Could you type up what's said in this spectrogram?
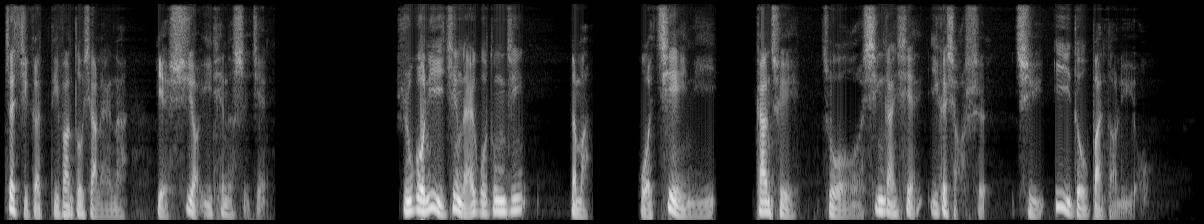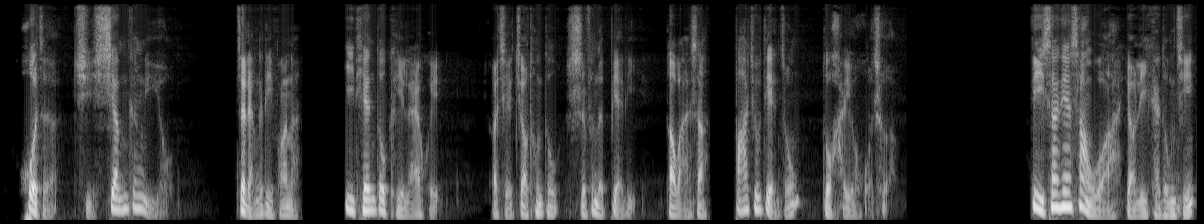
这几个地方都下来呢，也需要一天的时间。如果你已经来过东京，那么我建议你干脆坐新干线一个小时去伊豆半岛旅游，或者去箱根旅游，这两个地方呢，一天都可以来回，而且交通都十分的便利，到晚上八九点钟都还有火车。第三天上午啊，要离开东京，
